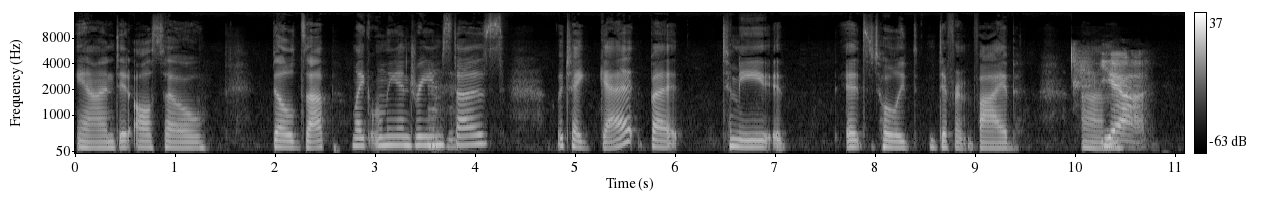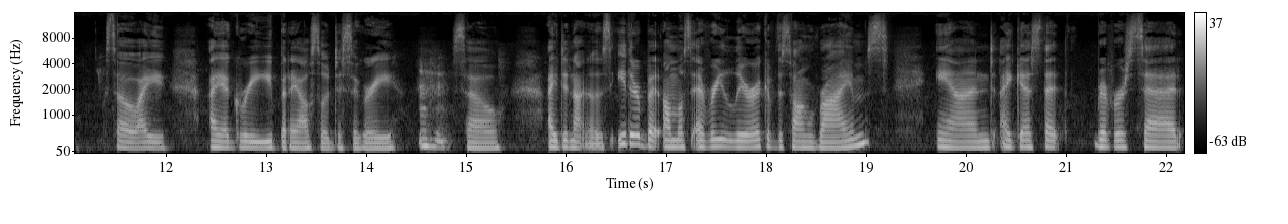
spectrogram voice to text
and it also builds up like Only in Dreams does, which I get, but to me, it it's a totally different vibe. Um, yeah, So I I agree, but I also disagree. Mhm. So I did not know this either, but almost every lyric of the song rhymes, and I guess that Rivers said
